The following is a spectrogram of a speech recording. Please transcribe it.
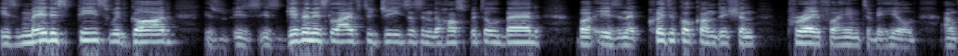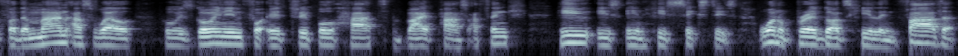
He's made his peace with God, he's, he's, he's given his life to Jesus in the hospital bed, but he's in a critical condition. Pray for him to be healed. And for the man as well who is going in for a triple heart bypass. I think he is in his 60s. I want to pray God's healing. Father,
